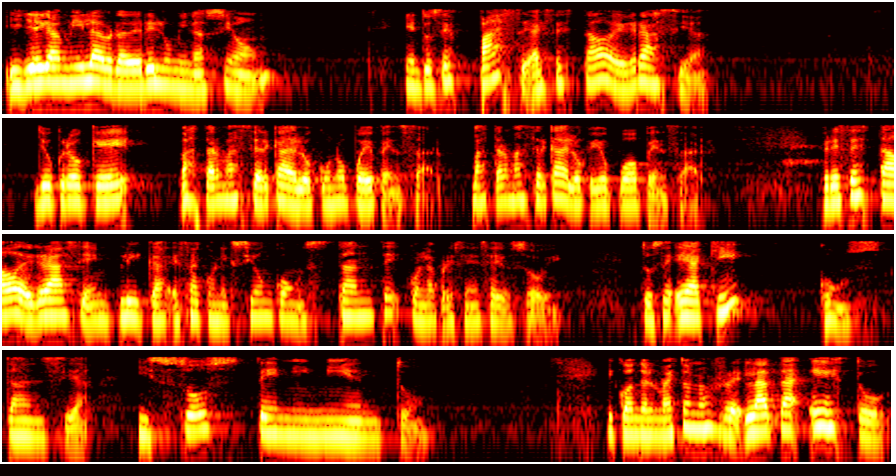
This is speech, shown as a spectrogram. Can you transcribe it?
y llega a mí la verdadera iluminación, y entonces pase a ese estado de gracia, yo creo que va a estar más cerca de lo que uno puede pensar, va a estar más cerca de lo que yo puedo pensar. Pero ese estado de gracia implica esa conexión constante con la presencia de yo soy. Entonces, he aquí constancia y sostenimiento. Y cuando el maestro nos relata esto,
